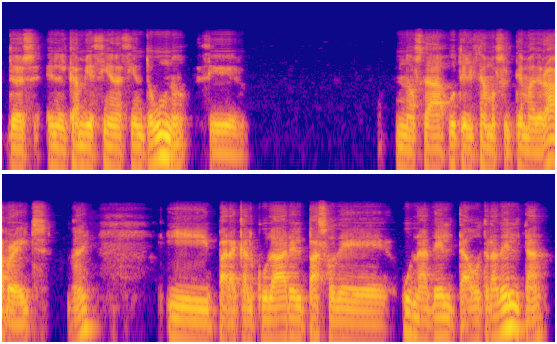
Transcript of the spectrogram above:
Entonces, en el cambio 100 a 101, es decir, nos da, utilizamos el tema del average, y para calcular el paso de una delta a otra delta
